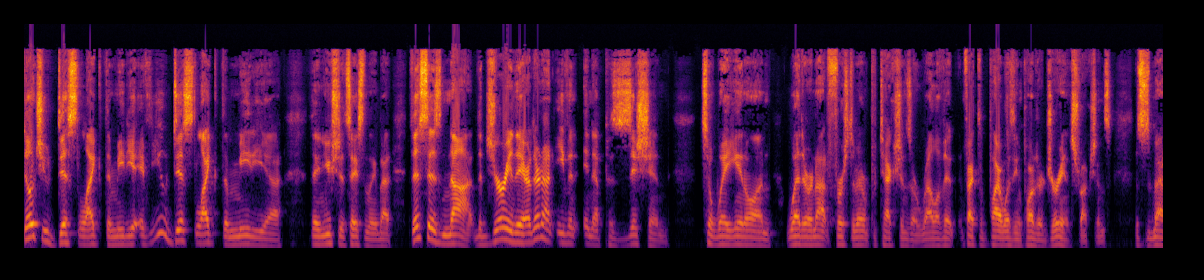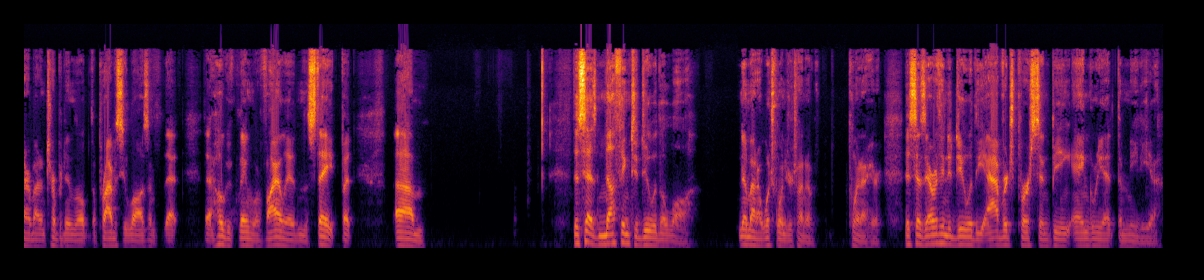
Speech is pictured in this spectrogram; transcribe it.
Don't you dislike the media? If you dislike the media, then you should say something about it. This is not the jury there, they're not even in a position to weigh in on whether or not First Amendment protections are relevant. In fact, it probably wasn't even part of their jury instructions. This is a matter about interpreting the, the privacy laws that that Hogan claimed were violated in the state. But um, this has nothing to do with the law, no matter which one you're trying to point out here. This has everything to do with the average person being angry at the media.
